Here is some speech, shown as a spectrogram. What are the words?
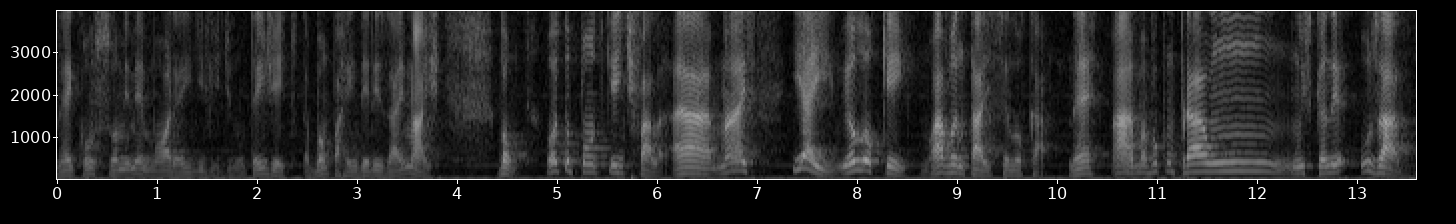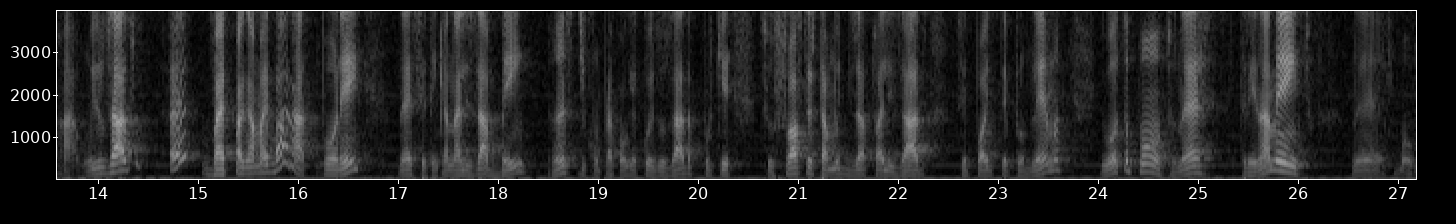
né? E consome memória aí de vídeo, não tem jeito, tá bom? Para renderizar a imagem. Bom, outro ponto que a gente fala, ah, mas e aí, eu loquei, a vantagem de você locar né? Ah, mas vou comprar um, um scanner usado. Ah, um usado é, vai pagar mais barato. Porém, né, você tem que analisar bem antes de comprar qualquer coisa usada, porque se o software está muito desatualizado, você pode ter problema. E outro ponto, né? Treinamento. Né? Bom,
